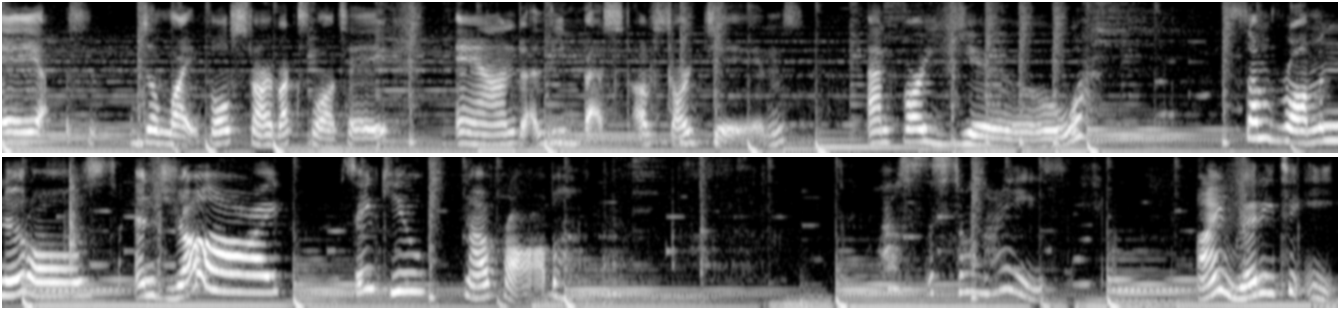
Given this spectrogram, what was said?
a delightful Starbucks latte and the best of sardines. And for you, some ramen noodles. Enjoy! Thank you. No problem. Wow, this is so nice. I'm ready to eat.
